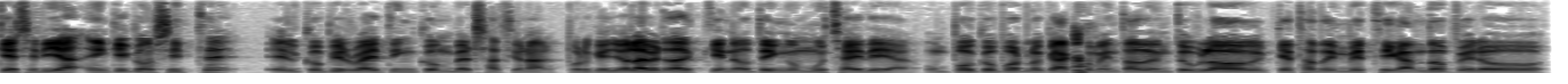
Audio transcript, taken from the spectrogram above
que sería en qué consiste el copywriting conversacional, porque yo la verdad que no tengo mucha idea, un poco por lo que has comentado en tu blog que he estado investigando, pero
